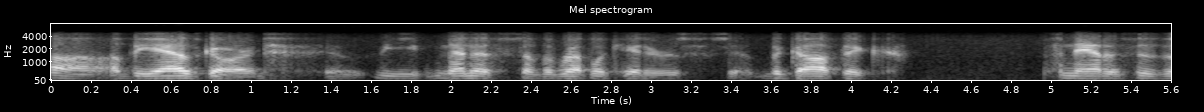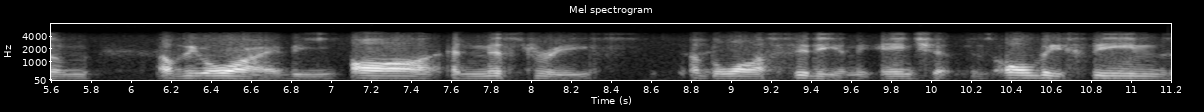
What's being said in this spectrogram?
uh, of the Asgard, the menace of the replicators, the gothic fanaticism of the Ori, the awe and mystery of the lost city and the ancients. There's all these themes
